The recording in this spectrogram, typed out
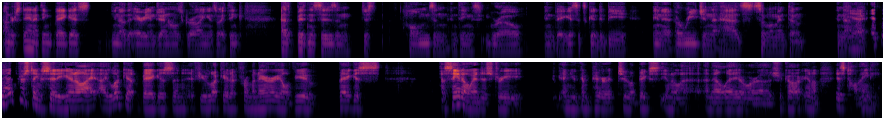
understand, I think Vegas, you know, the area in general is growing. And so I think as businesses and just homes and, and things grow in Vegas, it's good to be in a, a region that has some momentum in that Yeah, way. it's an interesting city. You know, I, I look at Vegas, and if you look at it from an aerial view, Vegas casino industry, and you compare it to a big, you know, an LA or a Chicago, you know, it's tiny.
